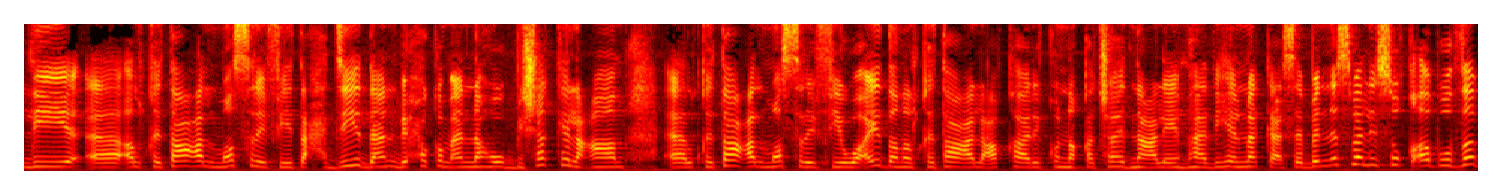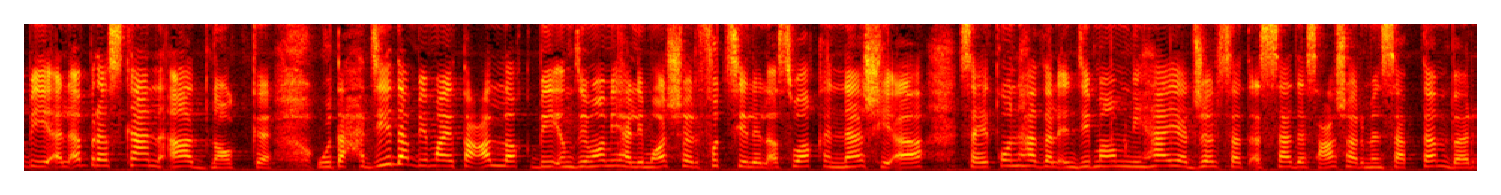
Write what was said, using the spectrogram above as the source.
للقطاع المصرفي تحديدا بحكم أنه بشكل عام القطاع المصرفي وأيضا القطاع العقاري كنا قد شهدنا عليهم هذه المكاسب. بالنسبة لسوق أبو ظبي الأبرز كان آدنوك وتحديدا بما يتعلق بانضمامها لمؤشر فوتسي للأسواق الناشئة سيكون هذا الانضمام نهاية جلسة السادس عشر من سبتمبر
